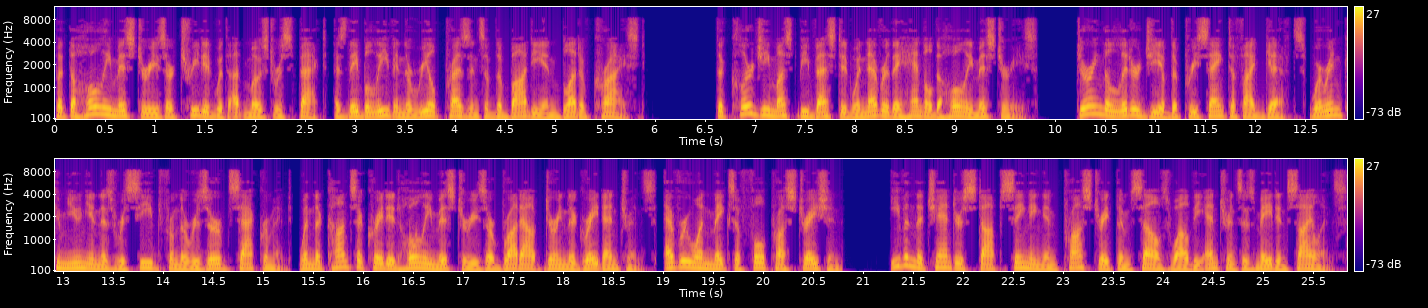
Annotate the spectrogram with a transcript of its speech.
But the holy mysteries are treated with utmost respect, as they believe in the real presence of the body and blood of Christ. The clergy must be vested whenever they handle the holy mysteries. During the liturgy of the presanctified gifts wherein communion is received from the reserved sacrament, when the consecrated holy mysteries are brought out during the great entrance, everyone makes a full prostration—even the chanters stop singing and prostrate themselves while the entrance is made in silence.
